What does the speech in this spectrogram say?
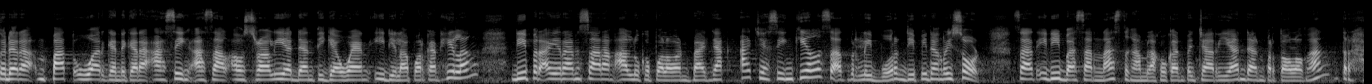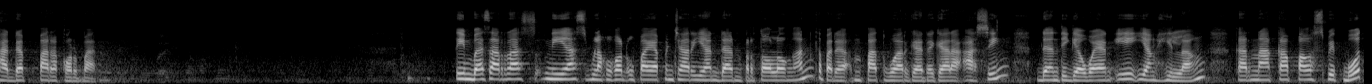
Saudara, empat warga negara asing asal Australia dan tiga WNI dilaporkan hilang di perairan Sarang Alu Kepulauan Banyak, Aceh Singkil saat berlibur di Pinang Resort. Saat ini Basarnas tengah melakukan pencarian dan pertolongan terhadap para korban. Tim Basarnas Nias melakukan upaya pencarian dan pertolongan kepada empat warga negara asing dan tiga WNI yang hilang karena kapal speedboat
